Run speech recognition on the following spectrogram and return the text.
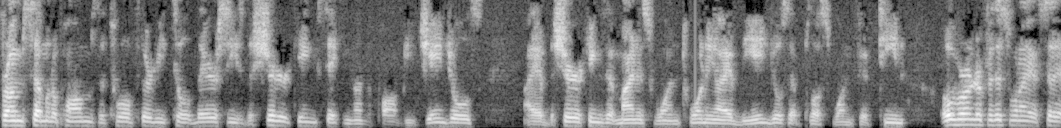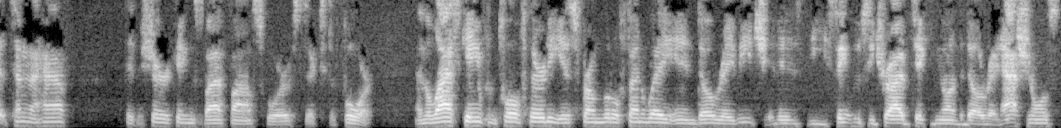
from Seminole Palms, the 12:30 tilt there sees the Sugar Kings taking on the Palm Beach Angels. I have the Sugar Kings at minus 120. I have the Angels at plus 115. Over under for this one, I have set at 10 and a half. Take the Sugar Kings by a final score of six to four. And the last game from 12:30 is from Little Fenway in Delray Beach. It is the St. Lucie Tribe taking on the Delray Nationals.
